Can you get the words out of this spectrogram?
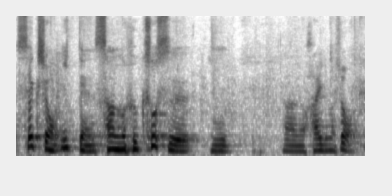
セクション1.3の複素数にあの入りましょう。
